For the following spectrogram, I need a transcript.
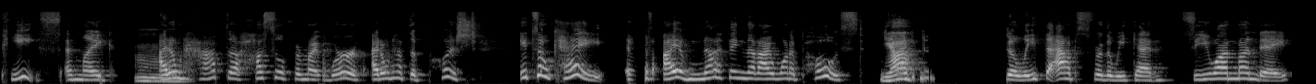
peace and like mm. I don't mm. have to hustle for my worth. I don't have to push. It's okay if I have nothing that I want to post. Yeah delete the apps for the weekend see you on monday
